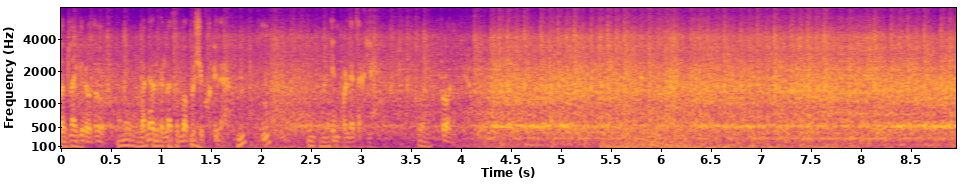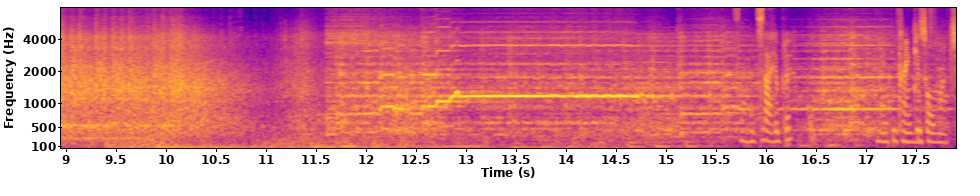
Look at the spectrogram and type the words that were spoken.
ಬದಲಾಗಿರೋದು ಮನೆಯವರೆಲ್ಲ ತುಂಬ ಖುಷಿ ಕೊಟ್ಟಿಲ್ಲ ಏನು ಒಳ್ಳೇದಾಗಲಿ. ಸಾಹೇಬ್ರೆ thank you so much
